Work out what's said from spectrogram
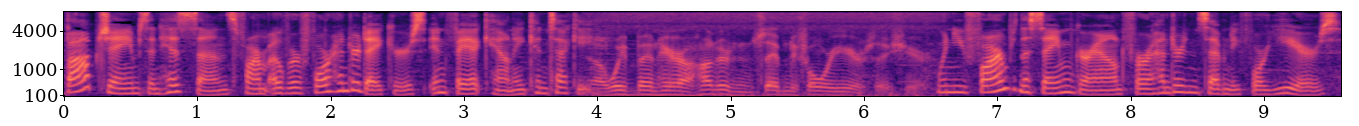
Bob James and his sons farm over 400 acres in Fayette County, Kentucky. Uh, we've been here 174 years this year. When you farmed the same ground for 174 years,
